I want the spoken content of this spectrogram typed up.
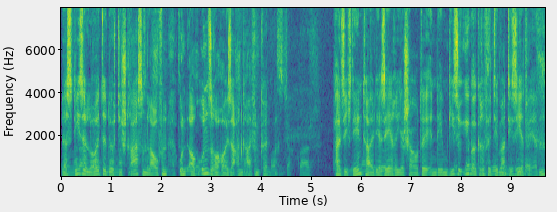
dass diese Leute durch die Straßen laufen und auch unsere Häuser angreifen könnten. Als ich den Teil der Serie schaute, in dem diese Übergriffe thematisiert werden,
